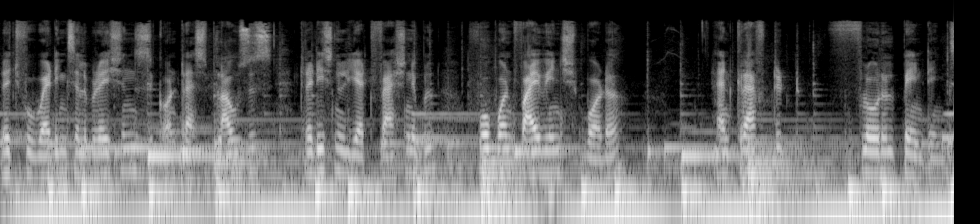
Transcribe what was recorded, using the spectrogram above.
Rich for wedding celebrations, contrast blouses, traditional yet fashionable, 4.5 inch border, handcrafted floral paintings.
